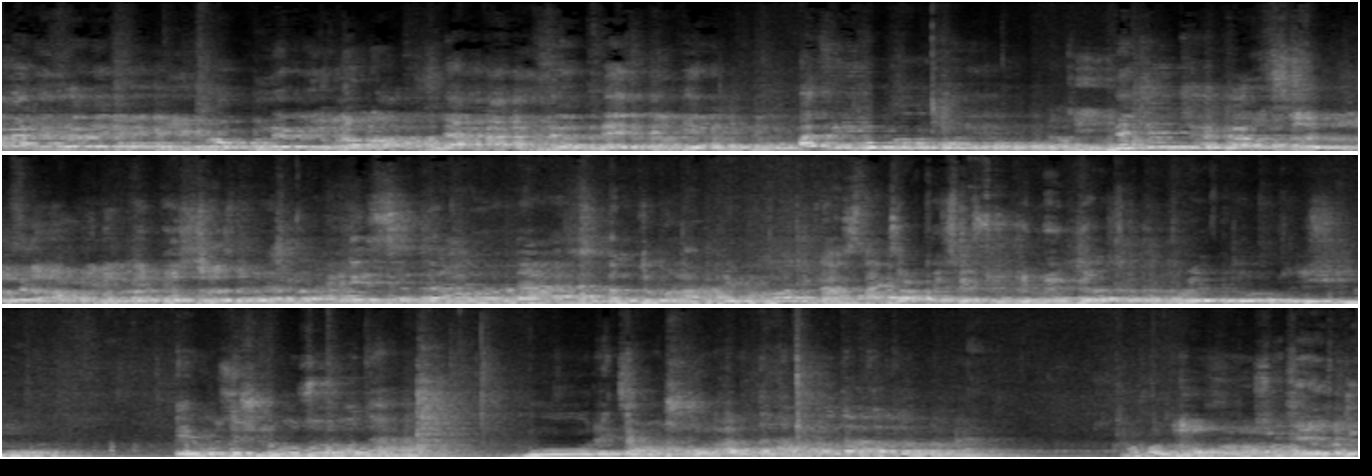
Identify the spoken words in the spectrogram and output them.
Analizăm efectiv propunerile noastre. Le analizăm, le studiem. Ați venit cu propuneri. De ce încercați să... Da da Haideți să dăm, da, să dăm drumul la primul, adică asta... Dacă se suplimentează cu proiectul 89. Pe 89 s-o A votat. Nu, nu. Și este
